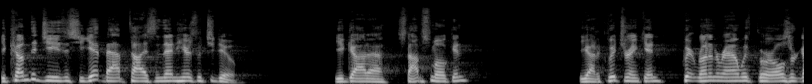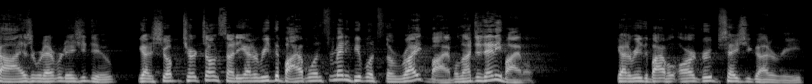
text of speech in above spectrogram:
you come to Jesus, you get baptized, and then here's what you do. You gotta stop smoking. You gotta quit drinking, quit running around with girls or guys or whatever it is you do. You gotta show up at church on Sunday. You gotta read the Bible. And for many people, it's the right Bible, not just any Bible. You got to read the Bible our group says you got to read.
